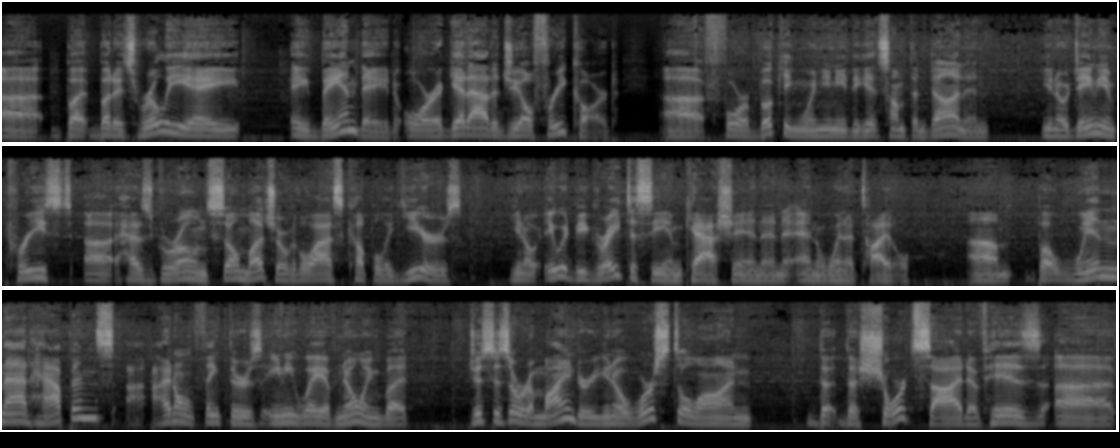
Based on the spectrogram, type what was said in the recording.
uh, but but it's really a a band aid or a get out of jail free card uh, for booking when you need to get something done. And you know, Damian Priest uh, has grown so much over the last couple of years. You know, it would be great to see him cash in and, and win a title. Um, but when that happens, I don't think there's any way of knowing. But just as a reminder, you know, we're still on the the short side of his uh,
